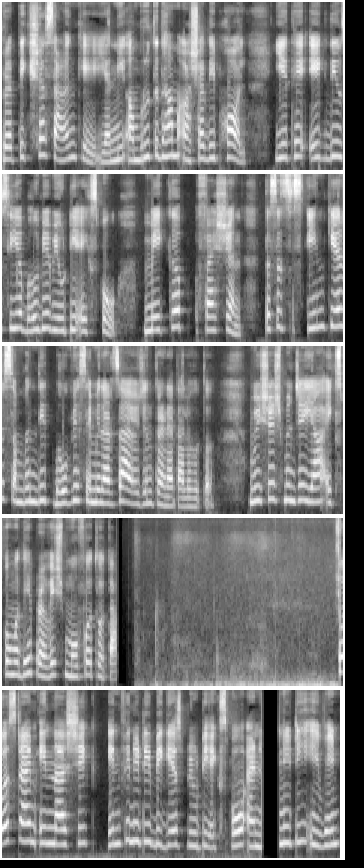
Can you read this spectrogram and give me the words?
प्रतीक्षा साळंके यांनी अमृतधाम आशादीप हॉल येथे एक दिवसीय भव्य ब्युटी एक्स्पो मेकअप फॅशन तसंच स्किन केअर संबंधित भव्य सेमिनारचं आयोजन करण्यात आलं होतं. विशेष म्हणजे या एक्स्पोमध्ये प्रवेश मोफत होता. First time in Nashik infinity biggest beauty expo and trinity event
